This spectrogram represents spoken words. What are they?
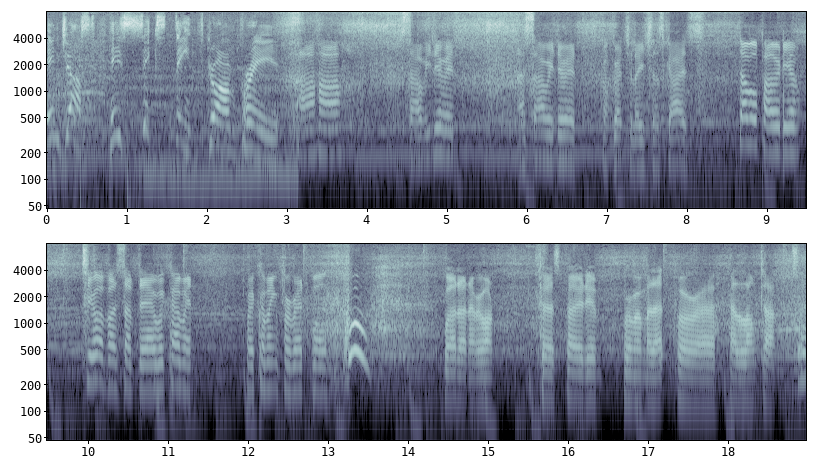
in just his 16th Grand Prix. Uh huh. That's how we do it. That's how we do it. Congratulations, guys. Double podium. Two of us up there. We're coming. We're coming for Red Bull. Woo! Well done, everyone. First podium. Remember that for uh, a long time. So,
